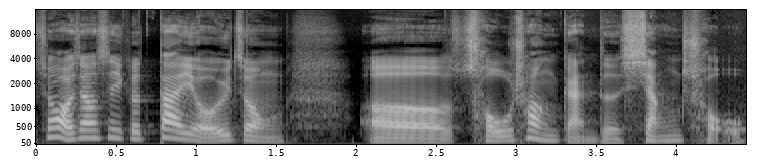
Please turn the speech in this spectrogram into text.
就好像是一个带有一种呃惆怅感的乡愁。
